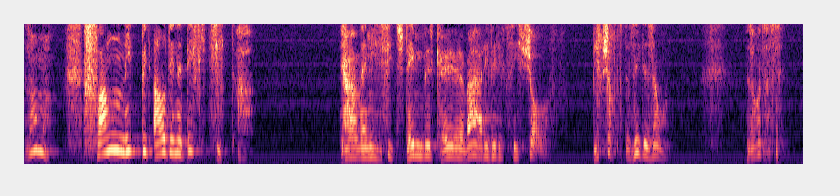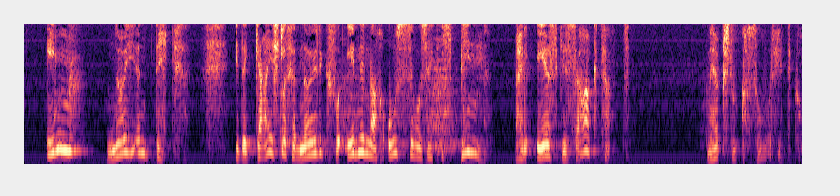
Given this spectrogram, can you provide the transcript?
Lass mal. Fang nicht mit all diesen Defiziten an. Ja, wenn ich seine Stimme hören, wäre ich vielleicht sein Schaf. Ich schaffe das nicht so. Lass das im neu entdecken. In der geistlichen Erneuerung von innen nach außen, wo sagt, ich bin, weil er es gesagt hat, merkst du, ach so redet Gott.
